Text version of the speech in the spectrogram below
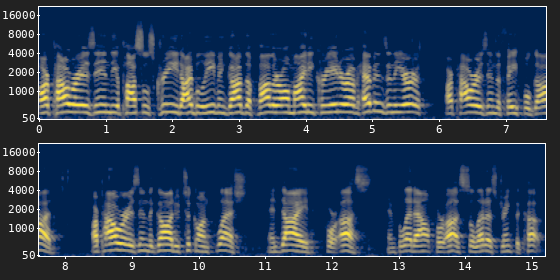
Our power is in the Apostles' Creed. I believe in God the Father Almighty, creator of heavens and the earth. Our power is in the faithful God. Our power is in the God who took on flesh and died for us and bled out for us. So let us drink the cup.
